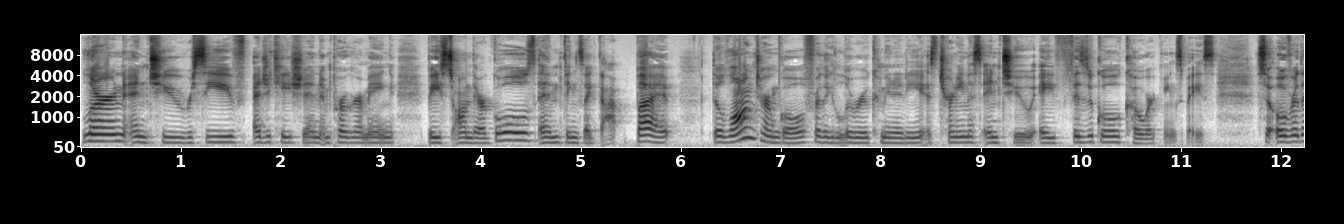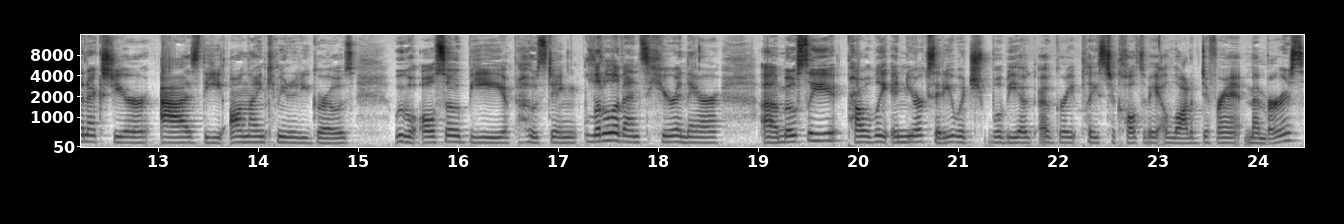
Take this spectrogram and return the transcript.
learn and to receive education and programming based on their goals and things like that. But the long term goal for the LaRue community is turning this into a physical co working space. So, over the next year, as the online community grows, we will also be hosting little events here and there, uh, mostly probably in New York City, which will be a, a great place to cultivate a lot of different members.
